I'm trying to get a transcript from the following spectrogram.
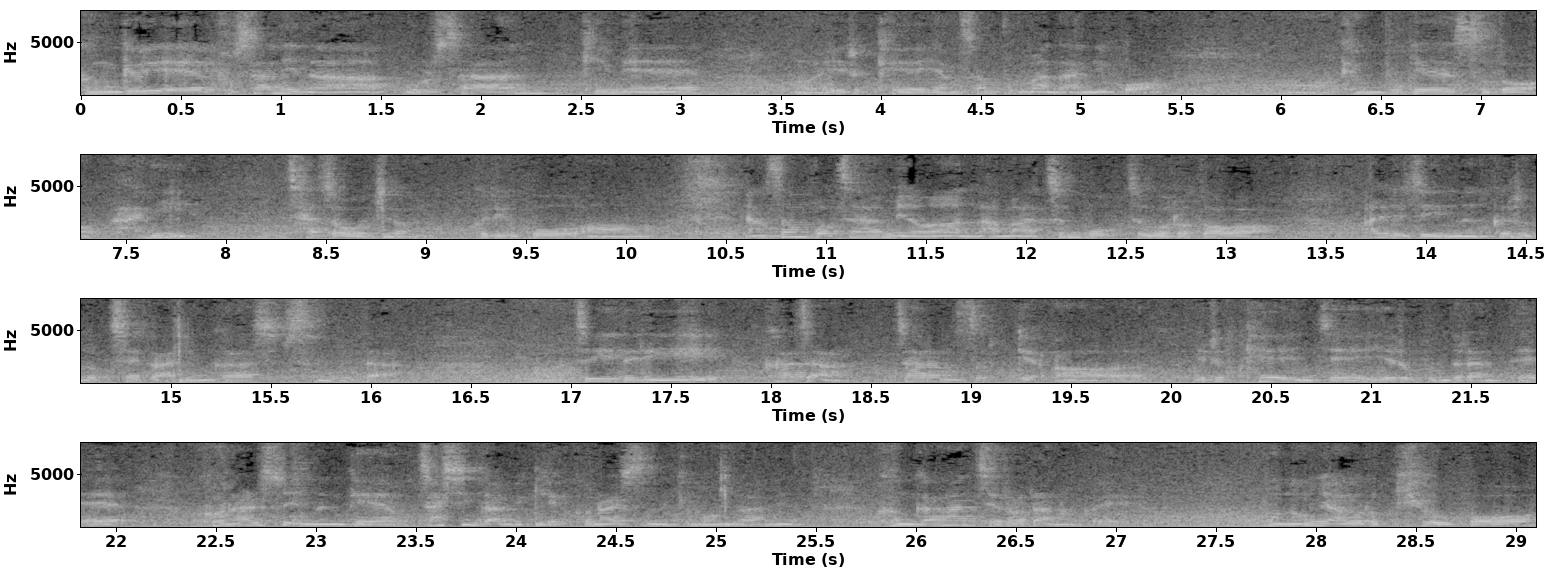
근교에 부산이나 울산, 김해 어, 이렇게 양산뿐만 아니고 어, 경북에서도 많이 찾아오죠. 그리고 어, 양산고차 하면 아마 전국적으로도 알려져 있는 그런 업체가 아닌가 싶습니다. 어, 저희들이 가장 자랑스럽게 어, 이렇게 이제 여러분들한테 권할 수 있는 게 자신감 있게 권할 수 있는 게 뭔가 하면 건강한 재료라는 거예요. 무농약으로 키우고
